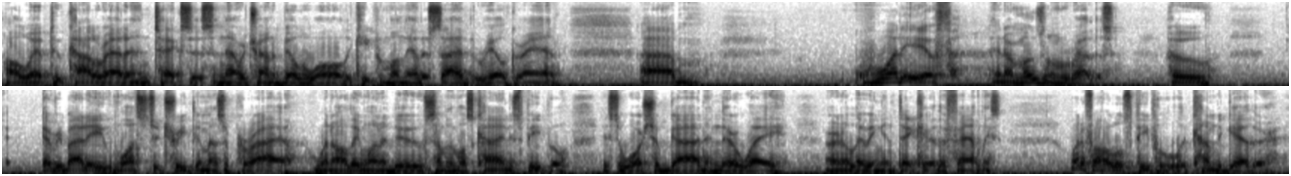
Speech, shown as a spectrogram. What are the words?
all the way up through Colorado and Texas, and now we're trying to build a wall to keep them on the other side of the Rio Grande. Um, what if, and our Muslim brothers, who everybody wants to treat them as a pariah when all they want to do, some of the most kindest people, is to worship God in their way, earn a living, and take care of their families. What if all those people would come together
